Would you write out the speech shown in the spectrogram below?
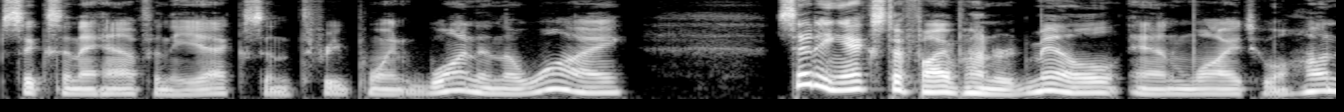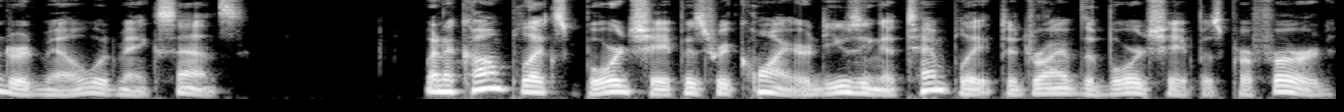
6.5 in the X and 3.1 in the Y, setting X to 500 mil and Y to 100 mil would make sense. When a complex board shape is required, using a template to drive the board shape is preferred.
